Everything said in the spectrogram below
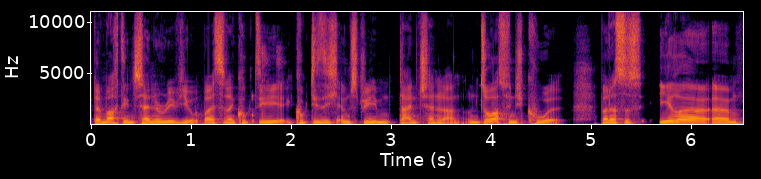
dann macht die ein Channel-Review. Weißt du, dann guckt die, guckt die sich im Stream deinen Channel an. Und sowas finde ich cool. Weil das ist ihre, ähm,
